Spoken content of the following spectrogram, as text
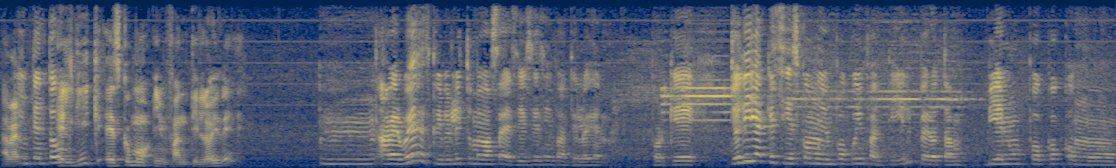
A ver, intentó. el geek es como infantiloide. Mm, a ver, voy a describirlo y tú me vas a decir si es infantil o no. Porque yo diría que sí es como un poco infantil, pero también un poco como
